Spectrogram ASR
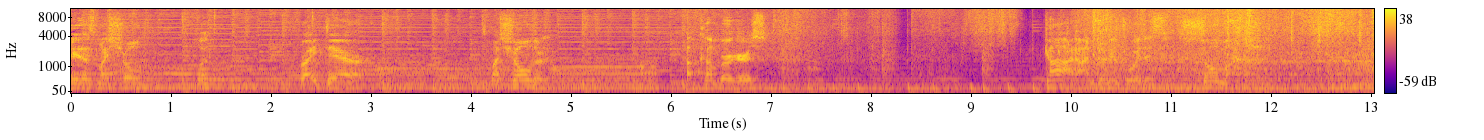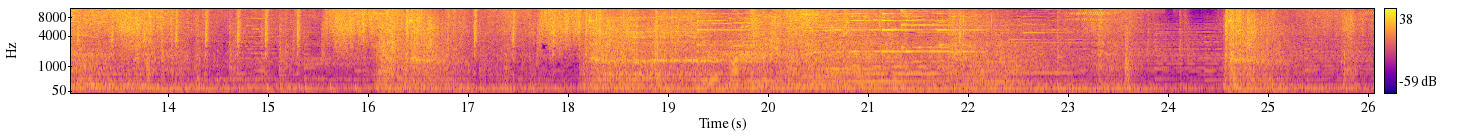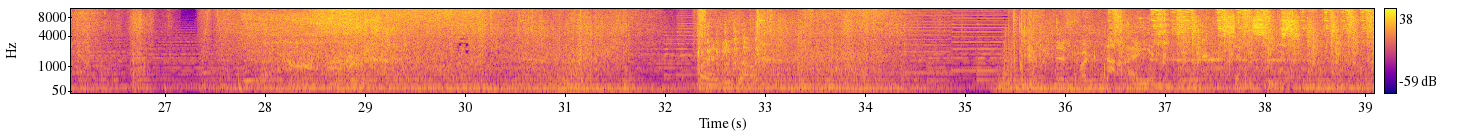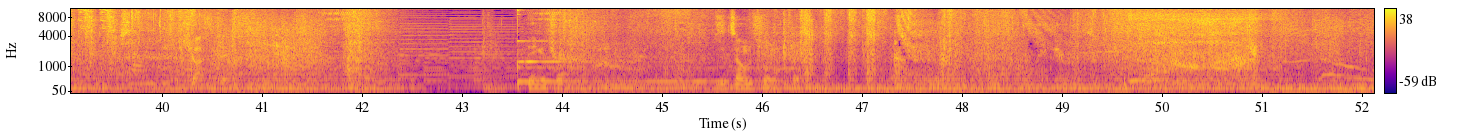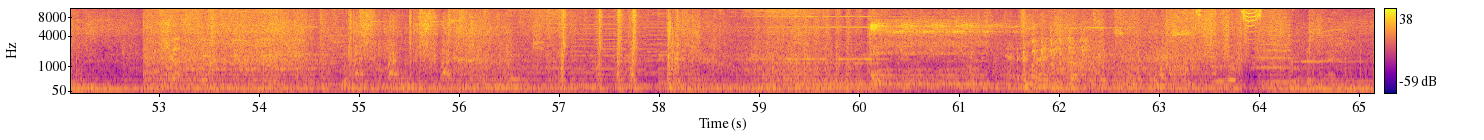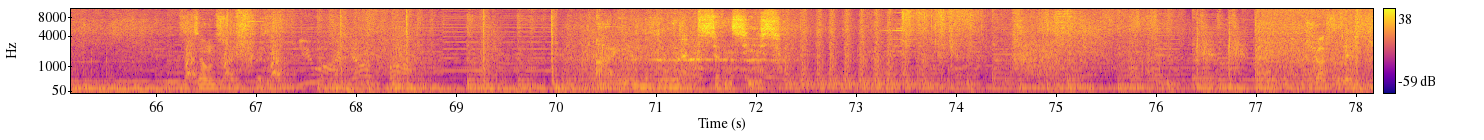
Hey, that's my shoulder. What? Right there. It's my shoulder. Up come burgers. God, I'm gonna enjoy this so much. You have my permission. Its own sort of trick. It's its own sort of trick. You are no fun. I am the Lord Seven Seas. Justice.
